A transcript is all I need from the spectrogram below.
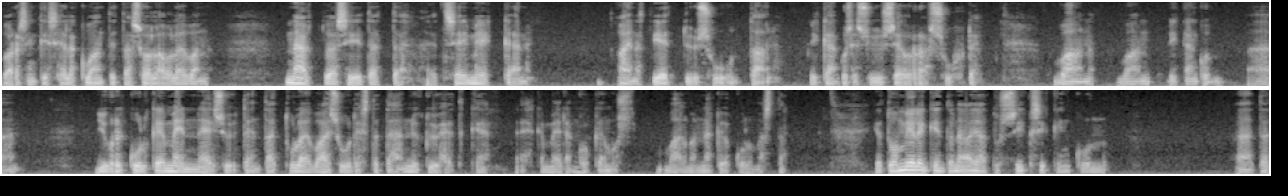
varsinkin siellä kvanttitasolla olevan näyttöä siitä, että, että se ei menekään aina tiettyyn suuntaan, ikään kuin se syy-seuraussuhde, vaan, vaan ikään kuin ää, juuri kulkee menneisyyteen tai tulevaisuudesta tähän nykyhetkeen, ehkä meidän mm. kokemus maailman näkökulmasta. Ja tuo on mielenkiintoinen ajatus siksikin, kun tämä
